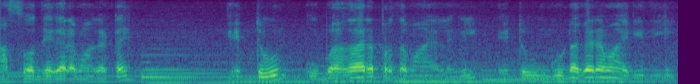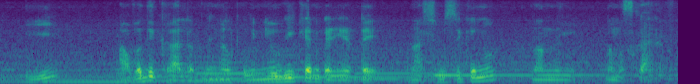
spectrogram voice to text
ആസ്വാദ്യകരമാകട്ടെ. ഏറ്റവും ഉപകാരപ്രദമായ അല്ലെങ്കിൽ ഏറ്റവും ഗുണകരമായ രീതിയിൽ ഈ അവധിക്കാലം നിങ്ങൾക്ക് വിനിയോഗിക്കാൻ കഴിയട്ടെ എന്ന് ആശംസിക്കുന്നു. നന്ദി നമസ്കാരം.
